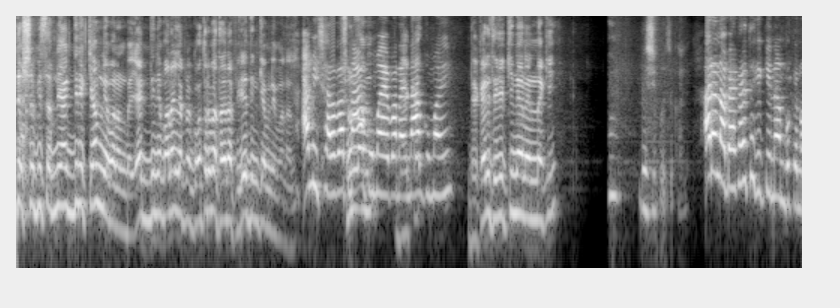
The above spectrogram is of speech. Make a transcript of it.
দেড়শো পিস আপনি একদিনে কেমনে বানান ভাই? একদিনে বানাইলে আপনার গতর ব্যথা না ফিরে দিন কেমনে বানান। আমি সারা রাত না ঘুমায় বানাই না ঘুমাই। বেকারি থেকে কিনে আনেন নাকি? বেশি বুঝে খালি। আরে না বেকারি থেকে কিনে আনব কেন?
